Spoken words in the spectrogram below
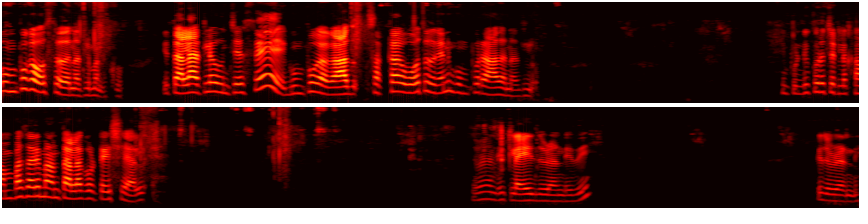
గుంపుగా వస్తుంది అన్నట్లు మనకు. ఈ తల అట్లే ఉంచేస్తే గుంపుగా కాదు. చక్కగా పోతుంది కానీ గుంపు రాదు అన్నట్లు. ఈ పుండి కూర చెట్లు కంపల్సరీ మనం తల కొట్టేసేయాలి. చూడండి ఇట్లా అయింది చూడండి ఇది. ఇది చూడండి.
